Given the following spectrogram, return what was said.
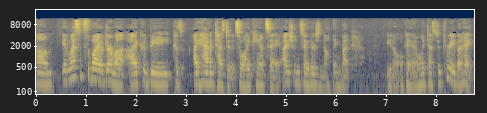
Um, unless it's the Bioderma, I could be, because I haven't tested it, so I can't say. I shouldn't say there's nothing, but, you know, okay, I only tested three, but hey,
